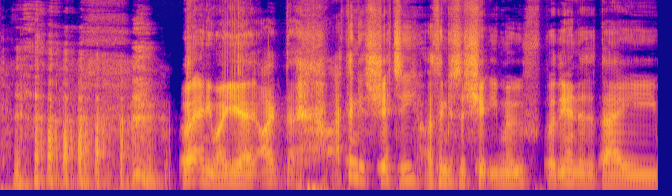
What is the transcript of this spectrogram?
but anyway, yeah, I, I think it's shitty. I think it's a shitty move. But at the end of the day,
